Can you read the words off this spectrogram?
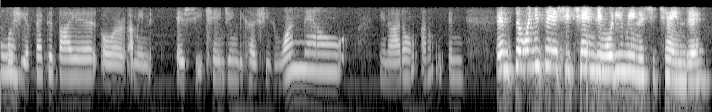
was she affected by it? Or I mean is she changing because she's one now? You know I don't I don't and And so when you say is she changing, what do you mean is she changing?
